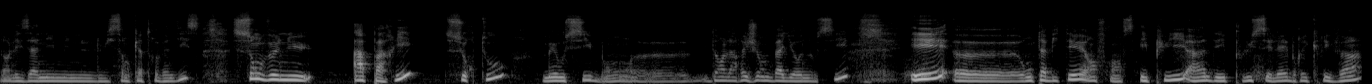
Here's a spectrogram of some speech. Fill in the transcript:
dans les années 1890, sont venus à Paris, surtout, mais aussi bon, dans la région de Bayonne aussi, et ont habité en France. Et puis un des plus célèbres écrivains,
